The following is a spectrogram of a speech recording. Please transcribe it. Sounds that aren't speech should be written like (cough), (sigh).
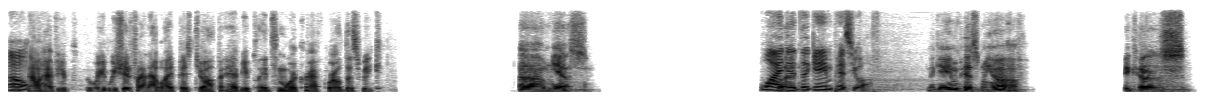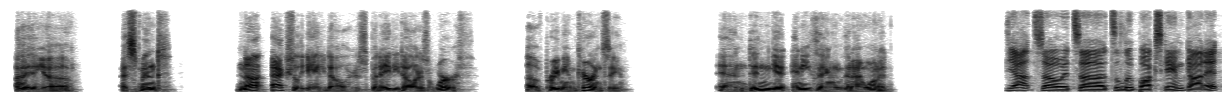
Oh, Now, have you? We we should find out why it pissed you off. But have you played some Warcraft World this week? Um, yes, why but- did the game piss you off? the game pissed me off because I uh I spent not actually eighty dollars, but eighty dollars worth of premium currency, and didn't get anything that I wanted. Yeah, so it's uh it's a loot box game. Got it.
